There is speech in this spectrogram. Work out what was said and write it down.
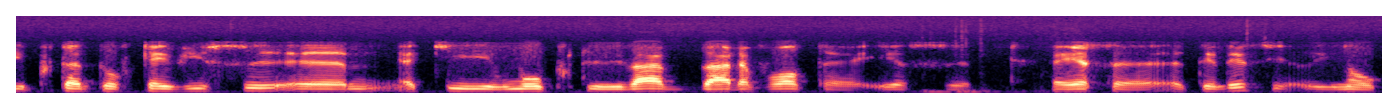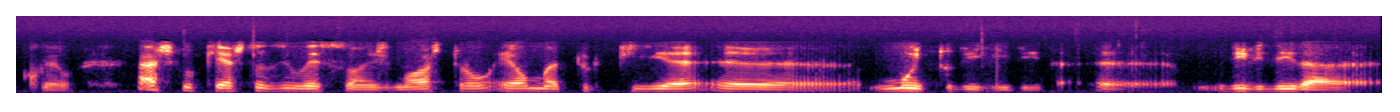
e, portanto, houve quem visse eh, aqui uma oportunidade de dar a volta a, esse, a essa tendência e não ocorreu. Acho que o que estas eleições mostram é uma Turquia uh, muito dividida, uh, dividida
